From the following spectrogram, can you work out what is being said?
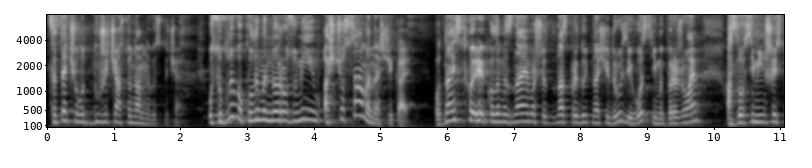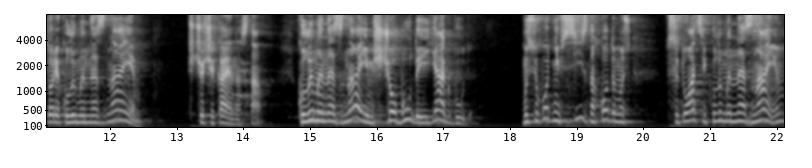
це те, чого дуже часто нам не вистачає. Особливо, коли ми не розуміємо, а що саме нас чекає. Одна історія, коли ми знаємо, що до нас прийдуть наші друзі гості, і ми переживаємо, а зовсім інша історія, коли ми не знаємо, що чекає нас там. Коли ми не знаємо, що буде і як буде. Ми сьогодні всі знаходимося в ситуації, коли ми не знаємо,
